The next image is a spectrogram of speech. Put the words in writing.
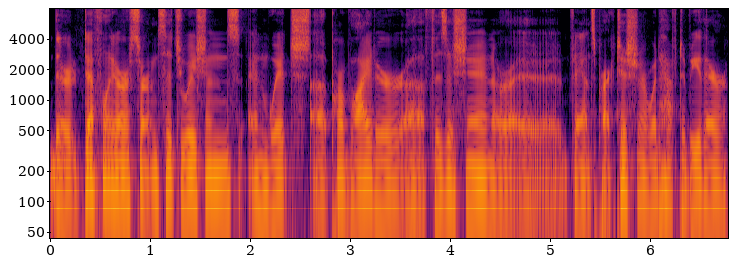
There definitely are certain situations in which a provider, a physician, or an advanced practitioner would have to be there.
